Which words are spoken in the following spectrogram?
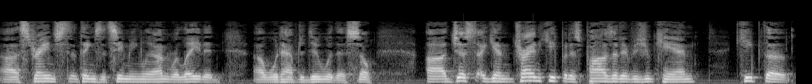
uh, strange things that seemingly unrelated uh, would have to do with this. So uh, just again, try and keep it as positive as you can. Keep the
